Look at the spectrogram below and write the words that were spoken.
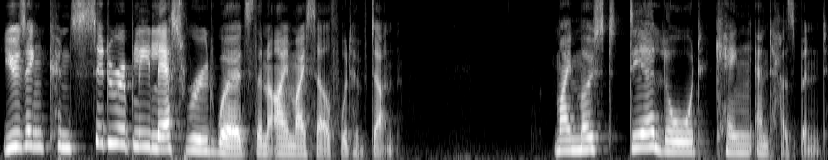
using considerably less rude words than I myself would have done. My most dear lord, king, and husband,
